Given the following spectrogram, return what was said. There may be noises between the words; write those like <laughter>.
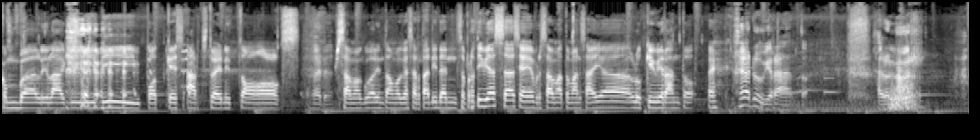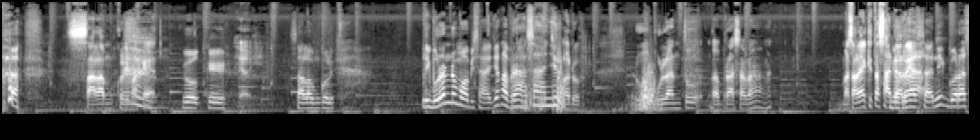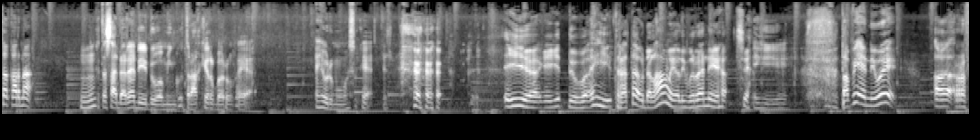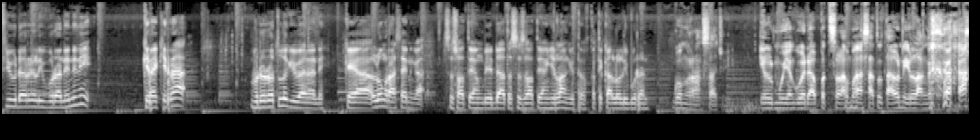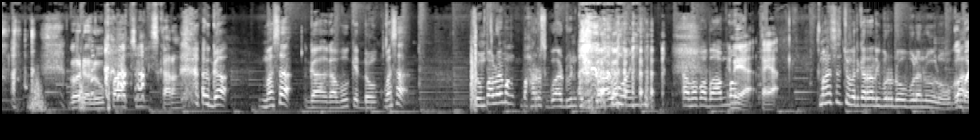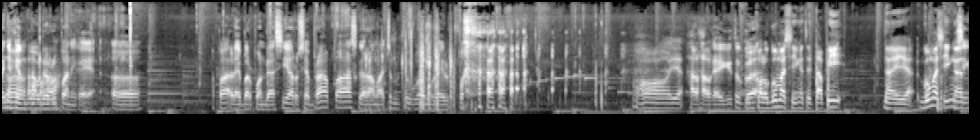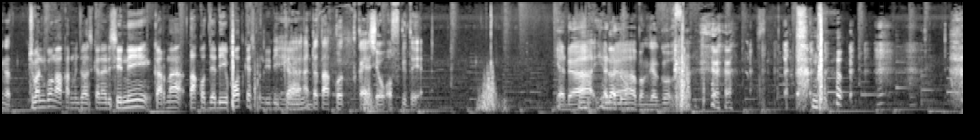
Kembali lagi di podcast Arts 20 Talks Aduh. Bersama gue Lintang Magasar tadi Dan seperti biasa saya bersama teman saya Lucky Wiranto Eh Aduh Wiranto. Halo Lur. Salam kulimaket. Oke Yoi. Salam kulit Liburan udah mau habis aja nggak berasa anjir Waduh. Dua bulan tuh nggak berasa banget. Masalahnya kita sadarnya berasa Ini gue rasa karena hmm? kita sadarnya di dua minggu terakhir baru kayak eh udah mau masuk ya. Iya kayak gitu Eh ternyata udah lama ya liburannya ya. <laughs> Iya. Tapi anyway eh, Review dari liburan ini nih Kira-kira Menurut lu gimana nih Kayak lu ngerasain nggak Sesuatu yang beda atau sesuatu yang hilang gitu Ketika lu liburan Gue ngerasa cuy ilmu yang gue dapet selama satu tahun hilang. <laughs> gue udah lupa cuy sekarang. Enggak Masa Gak, gak mungkin dong. Masa Sumpah lu emang harus gua aduin ke lu anjir <laughs> Sama Pak Bambang. Ini ya kayak Masa cuma karena libur dua bulan dulu gue banyak yang gue udah lupa nih kayak eh, apa lebar pondasi harusnya berapa segala macam itu gue mulai lupa <laughs> Oh iya hal-hal kayak gitu gue Kalau gue masih inget sih Tapi Nah iya Gue masih inget masih inget Cuman gue nggak akan menjelaskannya di sini karena takut jadi podcast iya pendidikan. anda takut kayak show off gitu ya ya Hah? dah ya dah bang jago. <laughs>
